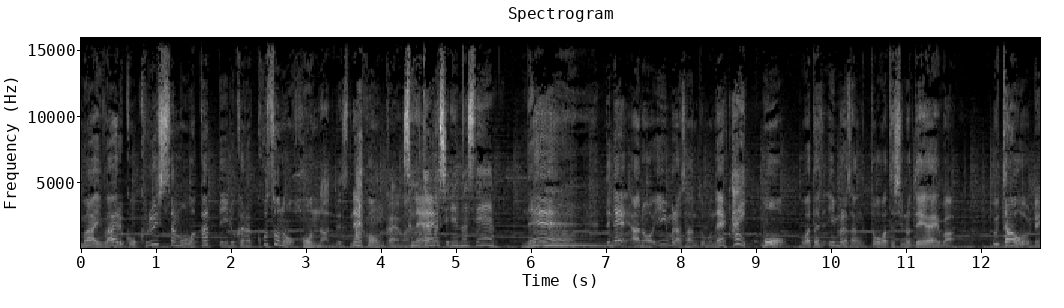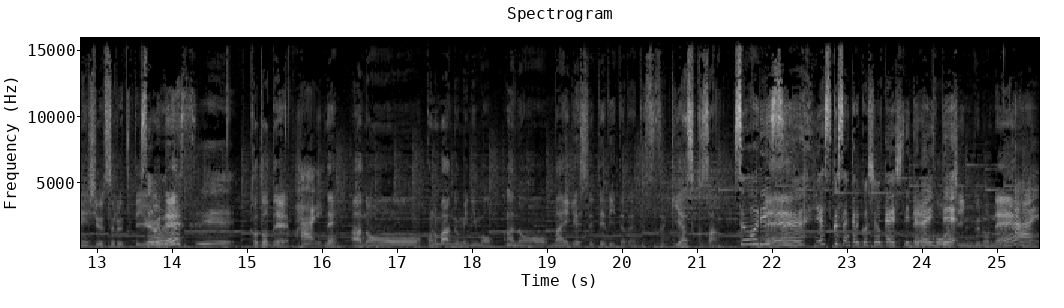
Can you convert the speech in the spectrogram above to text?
まあいわゆるこう苦しさも分かっているからこその本なんですねあ今回はね。そうかもしれません。ねでねあの飯村さんともねはい。もう私飯村さんと私の出会いは歌を練習するっていそううねことではい。ねあのーこの番組にも、あのー前ゲストで出ていただいて鈴木靖子さん。そうです、ね。やすこさんからご紹介していただいて、ねコーチングのね、はい。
